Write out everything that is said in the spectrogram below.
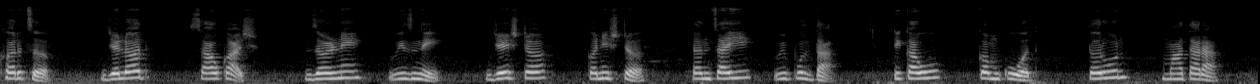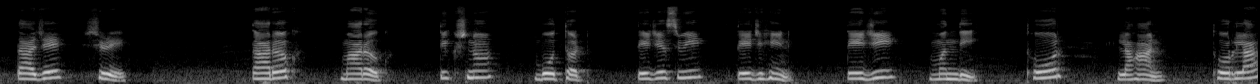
खर्च. जलद सावकाश. जळणे विजणे ज्येष्ठ कनिष्ठ. टंचाई विपुलता. टिकाऊ कमकुवत. तरुण म्हातारा. ताजे शिळे. तारक मारक. तीक्ष्ण बोथट तेजस्वी तेजहीन तेजी मंदी थोर लहान थोरला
